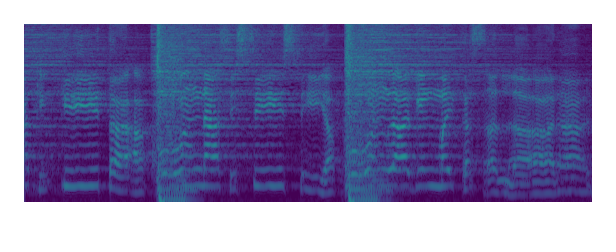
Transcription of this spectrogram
nakikita. Ako ang nasisisi. Ako ang laging may kasalanan.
